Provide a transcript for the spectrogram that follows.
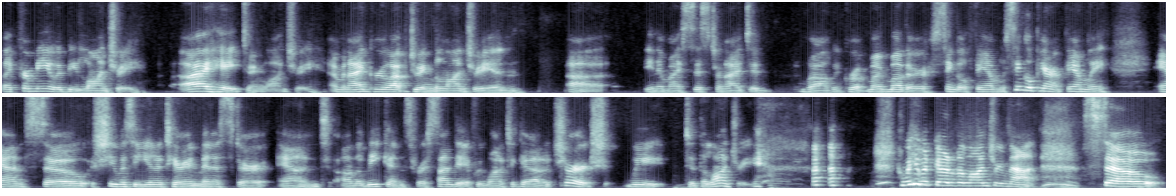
Like for me, it would be laundry. I hate doing laundry. I mean, I grew up doing the laundry, and uh, you know, my sister and I did. Well, we grew up. My mother, single family, single parent family, and so she was a Unitarian minister. And on the weekends for Sunday, if we wanted to get out of church, we did the laundry. we would go to the laundromat. So,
